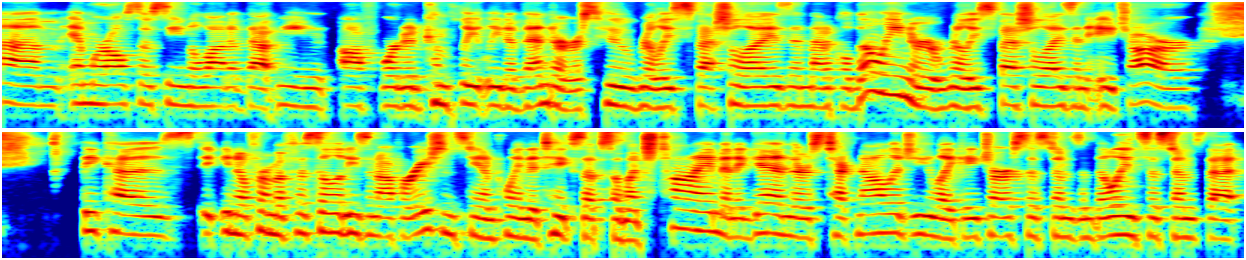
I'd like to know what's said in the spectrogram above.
Um, and we're also seeing a lot of that being offboarded completely to vendors who really specialize in medical billing or really specialize in HR because you know from a facilities and operations standpoint it takes up so much time. And again there's technology like hr systems and billing systems that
